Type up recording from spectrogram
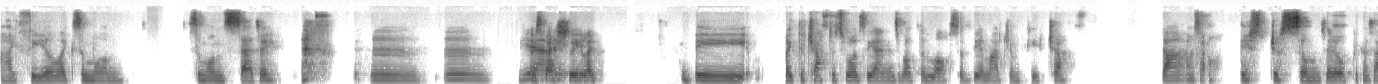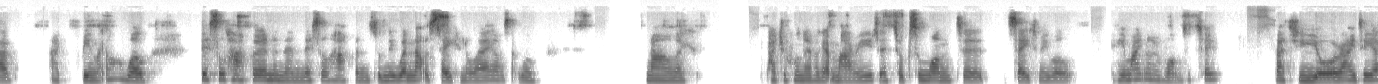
I feel like someone someone said it Mm, mm. Yeah, especially it- like the like the chapter towards the end about the loss of the imagined future that i was like oh this just sums it up because i've i've been like oh well this will happen and then this will happen. Suddenly when that was taken away i was like well now like patrick will never get married. It took someone to say to me well he might not have wanted to. That's your idea.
